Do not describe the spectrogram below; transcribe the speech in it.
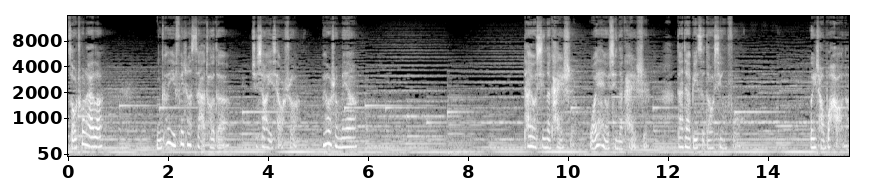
走出来了，你可以非常洒脱的去笑一笑，说没有什么呀，他有新的开始，我也有新的开始，大家彼此都幸福，未尝不好呢。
